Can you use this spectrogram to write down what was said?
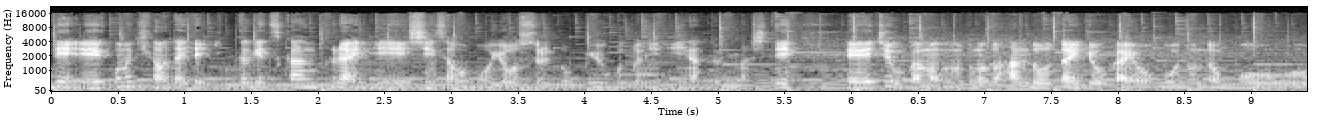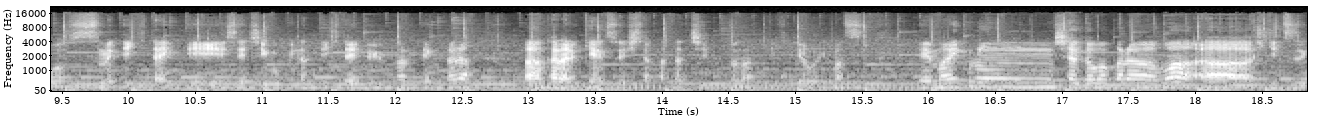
で、えこの期間はだいたい1ヶ月間くらい、え審査を要するということになっておりまして、え中国はもともと半導体業界をどんどんこう進めていきたい、え先進国になっていきたいという観点から、あかなり牽制した形となってきております。えマイクロン社側からは、あ引き続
